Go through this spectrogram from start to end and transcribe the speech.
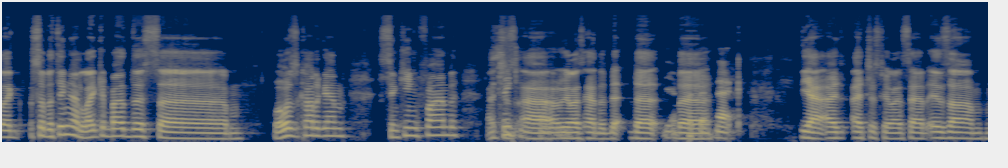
like so the thing I like about this, um, what was it called again? Sinking fund. I just uh, fund. realized I had the the Yeah, the. Yeah. I, I just realized that is um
